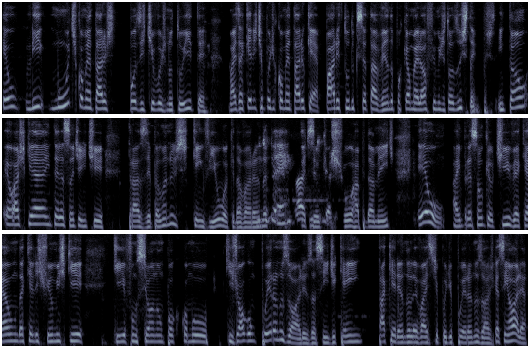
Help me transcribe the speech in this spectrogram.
eu li muitos comentários positivos no Twitter, mas aquele tipo de comentário que é pare tudo que você está vendo porque é o melhor filme de todos os tempos. Então, eu acho que é interessante a gente trazer, pelo menos quem viu aqui da varanda, dizer o que achou rapidamente. Eu, a impressão que eu tive é que é um daqueles filmes que, que funciona um pouco como que jogam poeira nos olhos, assim, de quem tá querendo levar esse tipo de poeira nos olhos. Que assim, olha,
